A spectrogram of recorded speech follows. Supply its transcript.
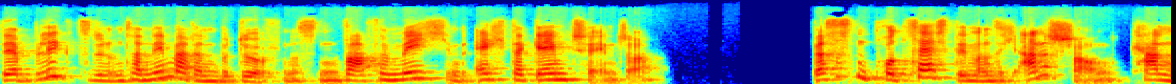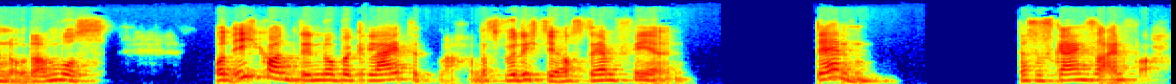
der Blick zu den Unternehmerinnenbedürfnissen war für mich ein echter Gamechanger. Das ist ein Prozess, den man sich anschauen kann oder muss. Und ich konnte den nur begleitet machen. Das würde ich dir auch sehr empfehlen. Denn das ist gar nicht so einfach.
